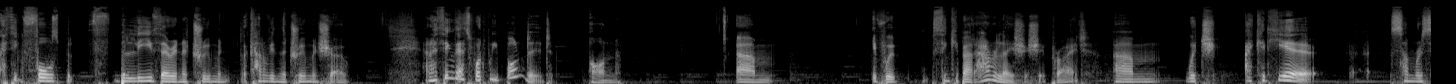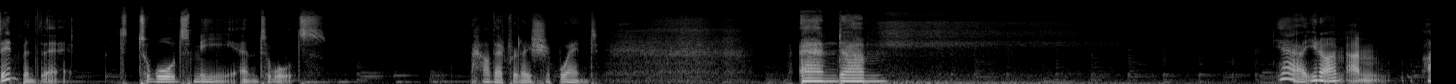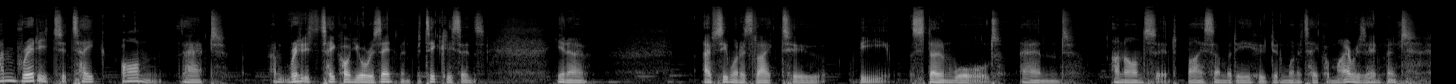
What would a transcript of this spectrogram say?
I think fools be- believe they're in a Truman, kind of in the Truman Show. And I think that's what we bonded on. Um, if we're thinking about our relationship, right? Um, which I could hear some resentment there towards me and towards how that relationship went. And um, yeah, you know, I'm I'm I'm ready to take on that. I'm ready to take on your resentment, particularly since, you know, I've seen what it's like to be stonewalled and unanswered by somebody who didn't want to take on my resentment.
